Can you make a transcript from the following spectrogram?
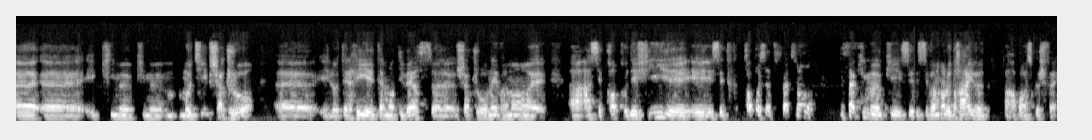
et qui me, qui me motive chaque jour. et l'hôtellerie est tellement diverse, chaque journée vraiment à, ses propres défis et, ses propres satisfactions. C'est ça qui me, qui, c'est vraiment le drive par rapport à ce que je fais.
